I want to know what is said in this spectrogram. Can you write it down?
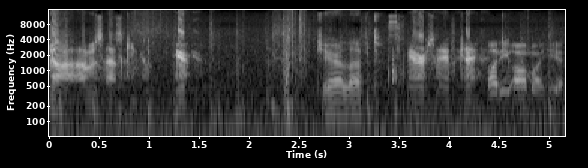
No, I was asking him. Here, JR left. here's AFK. Body armor here.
